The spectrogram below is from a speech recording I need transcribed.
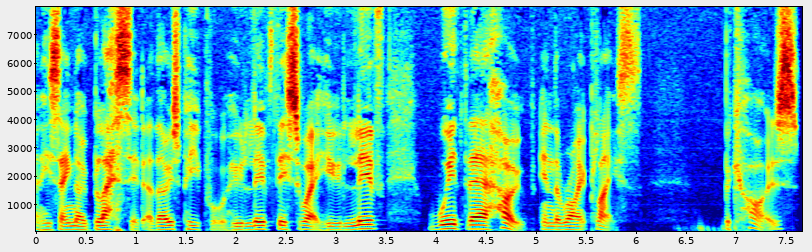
And he's saying, No, blessed are those people who live this way, who live with their hope in the right place because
